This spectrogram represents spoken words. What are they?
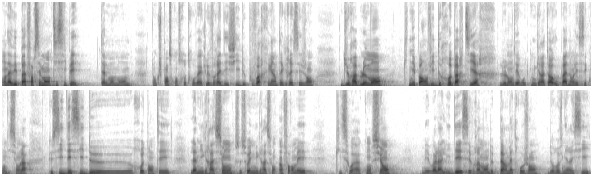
on n'avait pas forcément anticipé tellement de monde. Donc je pense qu'on se retrouve avec le vrai défi de pouvoir réintégrer ces gens durablement, qui n'aient pas envie de repartir le long des routes migratoires ou pas dans ces conditions-là, que s'ils décident de retenter la migration, que ce soit une migration informée, qu'ils soient conscients. Mais voilà, l'idée, c'est vraiment de permettre aux gens de revenir ici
